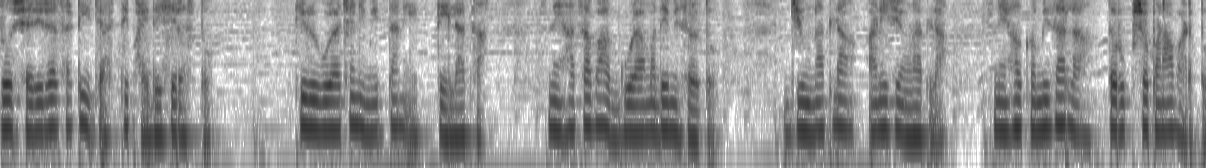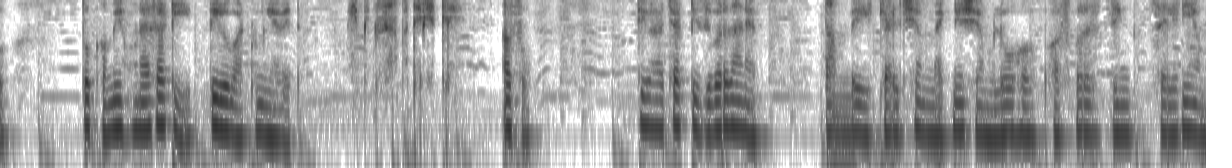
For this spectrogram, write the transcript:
जो शरीरासाठी जास्ती फायदेशीर असतो. तिळगुळाच्या निमित्ताने तेलाचा स्नेहाचा भाग गुळामध्ये मिसळतो. जीवनातला आणि जेवणातला स्नेह कमी झाला तर वृक्षपणा वाढतो. तो कमी होण्यासाठी तीळ वाटून घ्यावेत. मी मिक्सरमध्ये घेतले. असो. तिळाच्या टिजवर दाण्यात तांबे कॅल्शियम मॅग्नेशियम लोह फॉस्फरस झिंक सेलेनियम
